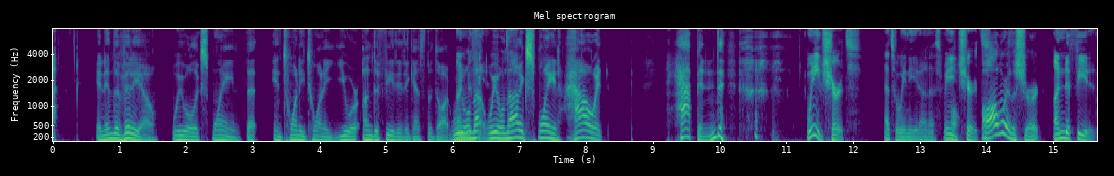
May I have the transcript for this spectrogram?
and in the video, we will explain that in 2020 you were undefeated against the dog. We will not we will not explain how it happened. We need shirts. That's what we need on this. We need oh, shirts. Oh, I'll wear the shirt. Undefeated.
